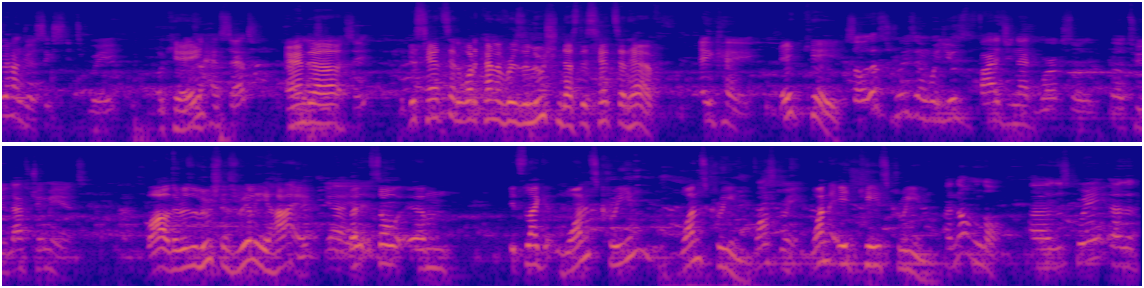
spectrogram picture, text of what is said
360 degree Okay. the headset. And uh, this headset, what kind of resolution does this headset have? 8K. 8K. So that's the reason we use 5G network so uh, to live stream it. Wow, the resolution is really high. Yeah, But yeah. so um, it's like one screen, one screen, One screen. one 8K screen. Uh, no, no, no. Uh, the screen, uh, the,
